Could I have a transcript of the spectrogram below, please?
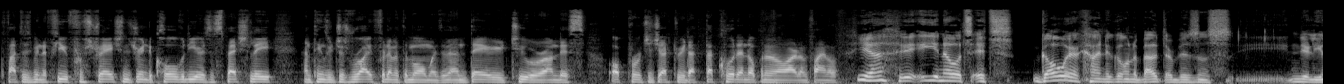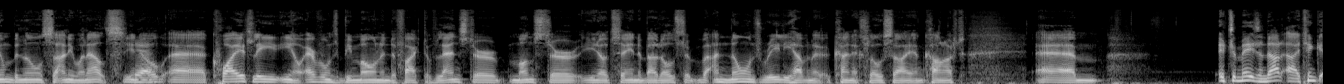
the fact there's been a few frustrations during the COVID years, especially, and things are just right for them at the moment. And then they too are on this upward trajectory that, that could end up in an Ireland final. Yeah, you know, it's it's Galway are kind of going about their business nearly unbeknownst to anyone else. You Yeah. know, uh, quietly, you know, everyone's bemoaning the fact of Leinster, Munster, you know, saying about Ulster, but, and no one's really having a kind of close eye on Connacht. Um, it's amazing that I think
